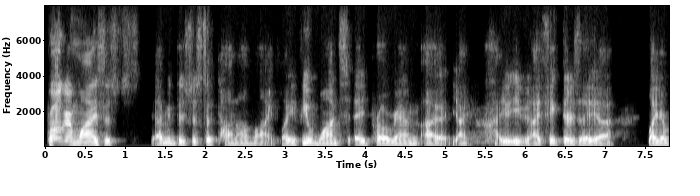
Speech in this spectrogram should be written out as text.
program wise, is I mean, there's just a ton online. Like if you want a program, I, I, I even I think there's a uh, like a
